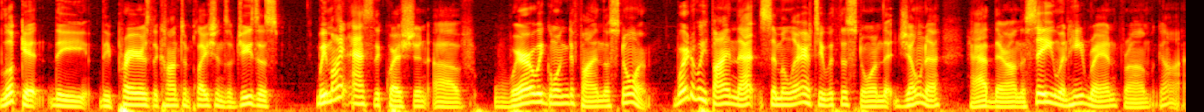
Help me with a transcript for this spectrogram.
look at the the prayers, the contemplations of Jesus, we might ask the question of where are we going to find the storm? Where do we find that similarity with the storm that Jonah had there on the sea when he ran from God?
